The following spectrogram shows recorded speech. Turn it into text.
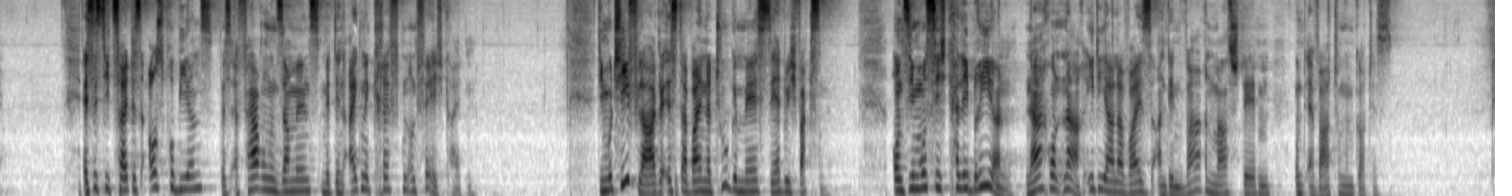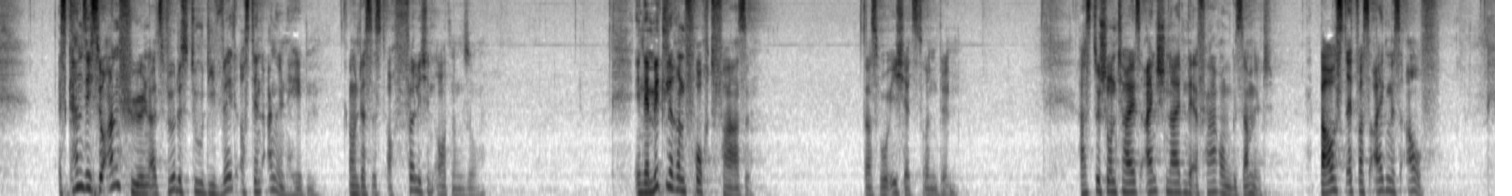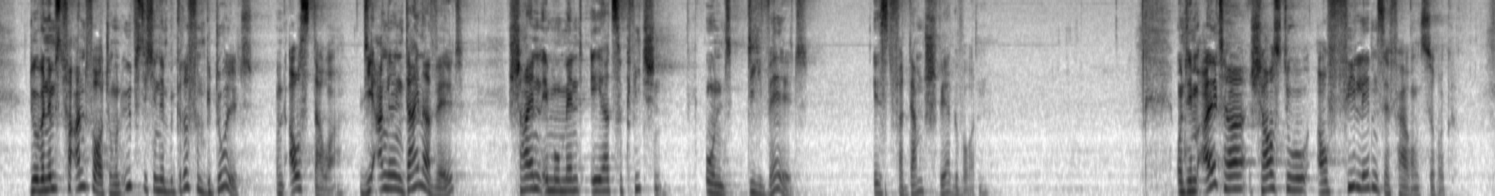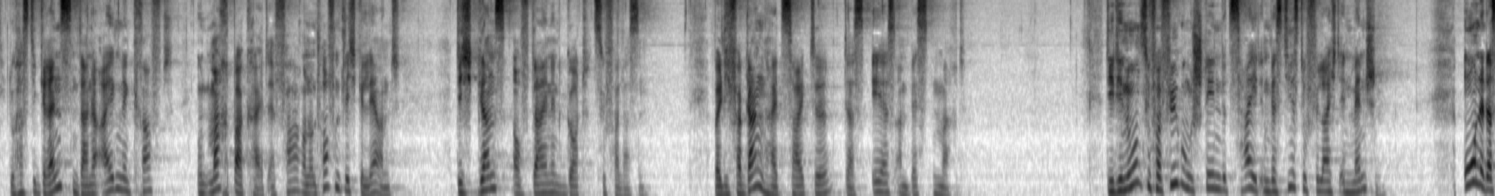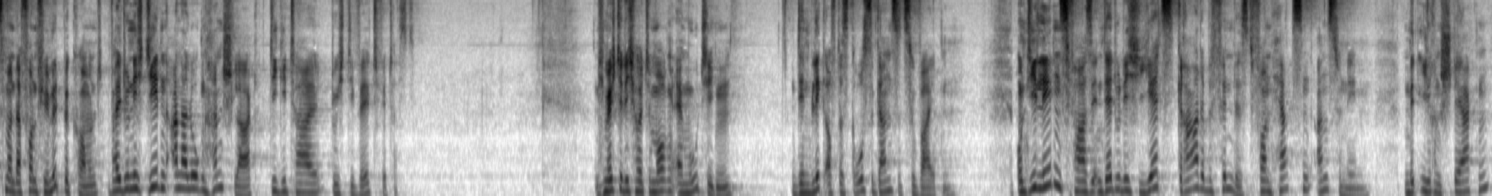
Es ist die Zeit des Ausprobierens, des Erfahrungensammelns mit den eigenen Kräften und Fähigkeiten. Die Motivlage ist dabei naturgemäß sehr durchwachsen. Und sie muss sich kalibrieren, nach und nach, idealerweise an den wahren Maßstäben und Erwartungen Gottes. Es kann sich so anfühlen, als würdest du die Welt aus den Angeln heben. Und das ist auch völlig in Ordnung so. In der mittleren Fruchtphase, das wo ich jetzt drin bin, hast du schon teils einschneidende Erfahrungen gesammelt, baust etwas Eigenes auf. Du übernimmst Verantwortung und übst dich in den Begriffen Geduld und Ausdauer. Die Angeln deiner Welt scheinen im Moment eher zu quietschen. Und die Welt ist verdammt schwer geworden. Und im Alter schaust du auf viel Lebenserfahrung zurück. Du hast die Grenzen deiner eigenen Kraft und Machbarkeit erfahren und hoffentlich gelernt, dich ganz auf deinen Gott zu verlassen, weil die Vergangenheit zeigte, dass er es am besten macht. Die dir nun zur Verfügung stehende Zeit investierst du vielleicht in Menschen, ohne dass man davon viel mitbekommt, weil du nicht jeden analogen Handschlag digital durch die Welt twitterst. Und ich möchte dich heute Morgen ermutigen, den Blick auf das große Ganze zu weiten und die Lebensphase, in der du dich jetzt gerade befindest, von Herzen anzunehmen, mit ihren Stärken,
